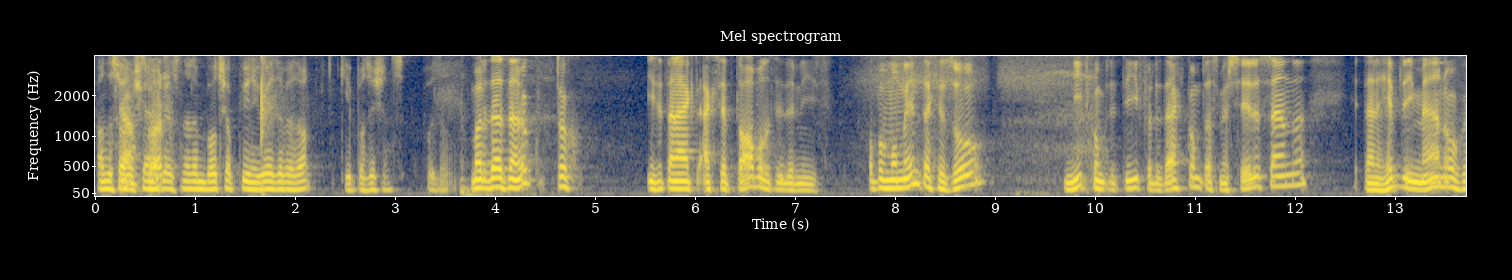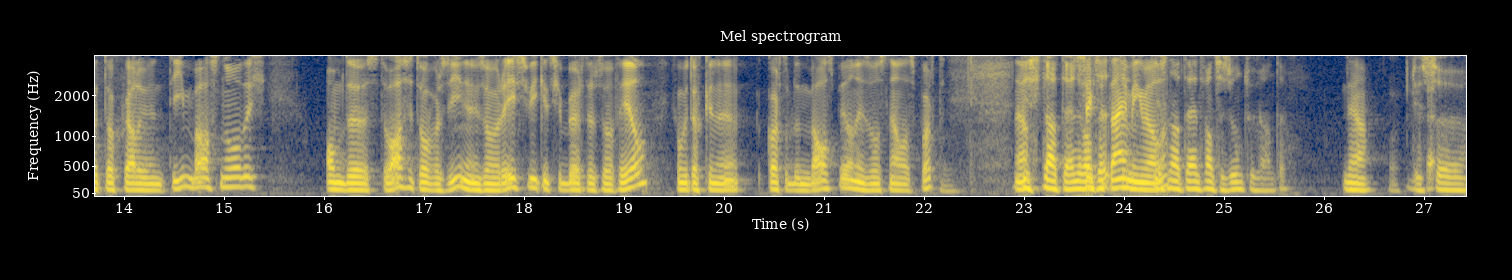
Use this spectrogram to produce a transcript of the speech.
Anders zou Ja, waarschijnlijk snel een boodschap kunnen geweest hebben van keep positions. Dan. Maar dat is dan ook toch... Is het dan eigenlijk acceptabel dat hij er niet is? Op het moment dat je zo niet competitief voor de dag komt als Mercedes zijnde, dan heb je in mijn ogen toch wel een teambaas nodig om de situatie te overzien. In zo'n raceweekend gebeurt er zoveel. Je moet toch kunnen kort op de bal spelen in zo'n snelle sport. Het is naar het einde van, het- is naar het eind van het seizoen toe gaan. Ja. Dus eh,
